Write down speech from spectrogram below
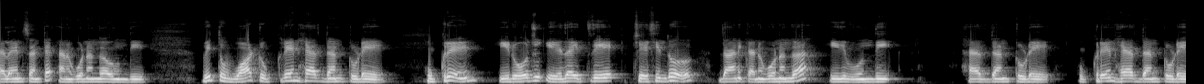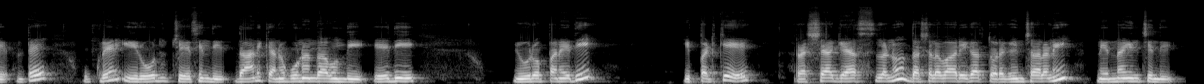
అలయన్స్ అంటే అనుగుణంగా ఉంది. With what Ukraine has done today. Ukraine ఈరోజు ఏదైతే చేసిందో దానికి అనుగుణంగా ఇది ఉంది. Have done today Ukraine have done today అంటే ఉక్రెయిన్ ఈరోజు చేసింది. దానికి అనుగుణంగా ఉంది. ఏది? యూరోప్ అనేది ఇప్పటికే రష్యా గ్యాస్లను దశల వారీగా తొలగించాలని నిర్ణయించింది.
